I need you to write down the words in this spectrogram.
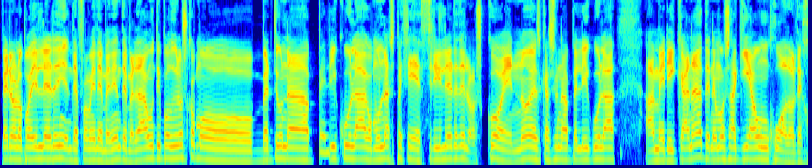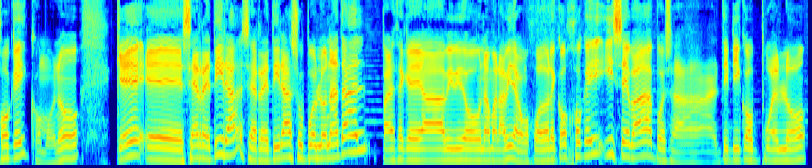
pero lo podéis leer de forma independiente, en ¿verdad? Un tipo duro es como verte una película, como una especie de thriller de los Cohen, ¿no? Es casi una película americana. Tenemos aquí a un jugador de hockey, como no, que eh, se retira, se retira a su pueblo natal, parece que ha vivido una mala vida como jugador de hockey y se va pues al típico pueblo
